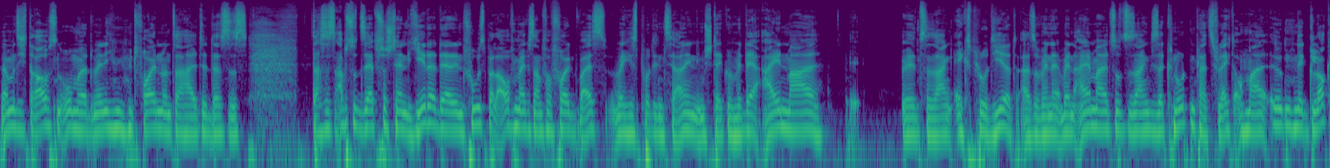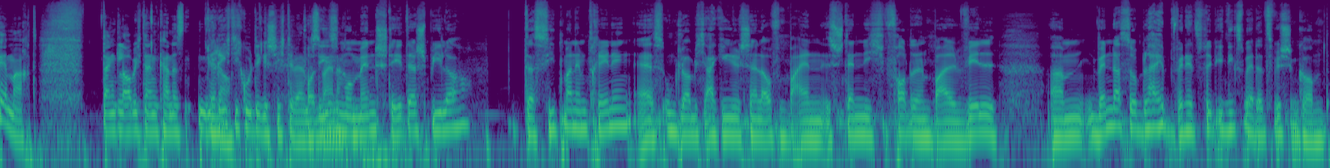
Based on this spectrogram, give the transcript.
wenn man sich draußen umhört, wenn ich mich mit Freunden unterhalte, das ist, das ist absolut selbstverständlich. Jeder, der den Fußball aufmerksam verfolgt, weiß, welches Potenzial in ihm steckt und wenn der einmal sozusagen explodiert. Also wenn, wenn einmal sozusagen dieser Knotenplatz vielleicht auch mal irgendeine Glocke macht, dann glaube ich, dann kann es eine genau. richtig gute Geschichte werden. Vor diesem Moment steht der Spieler. Das sieht man im Training. Er ist unglaublich agil, schnell auf den Beinen, ist ständig vor den Ball, will. Ähm, wenn das so bleibt, wenn jetzt wirklich nichts mehr dazwischen kommt,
